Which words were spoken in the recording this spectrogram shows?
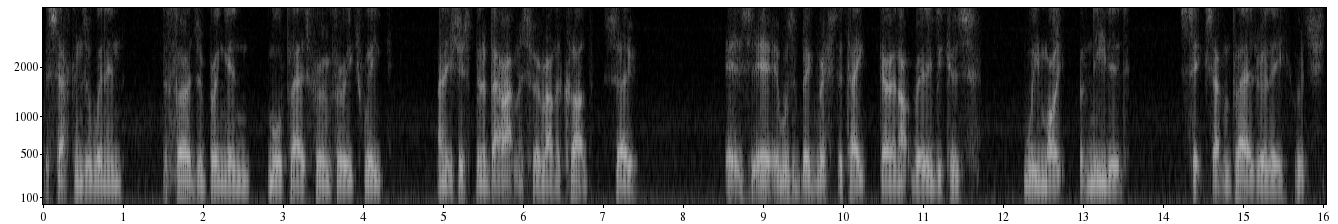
The seconds are winning. The thirds are bringing more players through and through each week, and it's just been a better atmosphere around the club. So it's it, it was a big risk to take going up really because we might have needed six, seven players really, which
